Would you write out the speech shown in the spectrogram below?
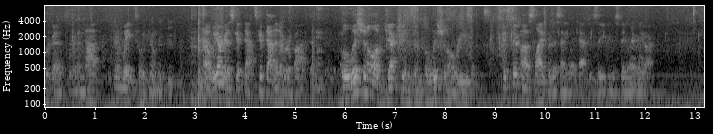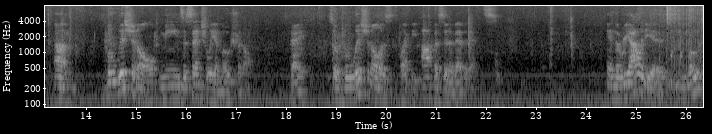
we're gonna we're gonna not we're gonna wait till we come. No, we are gonna skip down. Skip down to number five. Volitional objections and volitional reasons. It's, there's not a slide for this anyway, Kathy, so you can just stay right where you are. Um, volitional means essentially emotional. Okay? So volitional is like the opposite of evidence. And the reality is, most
